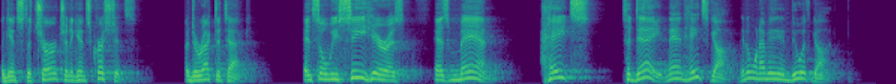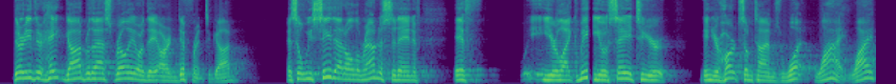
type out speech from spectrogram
against the church, and against Christians. A direct attack. And so we see here as, as man hates today, man hates God. They don't want to have anything to do with God. They either hate God, Brother Asprelli, or they are indifferent to God. And so we see that all around us today. And if, if you're like me, you'll say to your, in your heart sometimes, what, why? Why?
